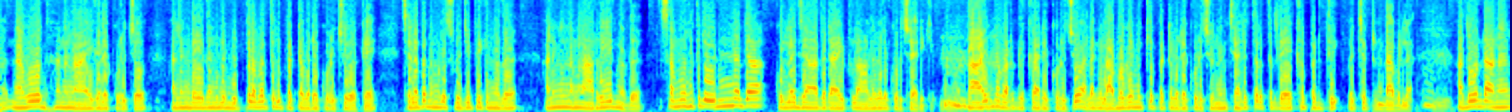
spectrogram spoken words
നവോത്ഥാന നായകരെ കുറിച്ചോ അല്ലെങ്കിൽ ഏതെങ്കിലും വിപ്ലവത്തിൽപ്പെട്ടവരെ കുറിച്ചോ ഒക്കെ ചിലപ്പോൾ നമ്മൾ സൂചിപ്പിക്കുന്നത് അല്ലെങ്കിൽ നമ്മൾ അറിയുന്നത് സമൂഹത്തിലെ ഉന്നത കുലജാതരായിട്ടുള്ള ആളുകളെ കുറിച്ചായിരിക്കും താഴ്ന്ന വർഗക്കാരെ കുറിച്ചോ അല്ലെങ്കിൽ അവഗണിക്കപ്പെട്ടവരെ കുറിച്ചോ ഒന്നും ചരിത്രത്തിൽ രേഖപ്പെടുത്തി വെച്ചിട്ടുണ്ടാവില്ല. അതുകൊണ്ടാണ്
